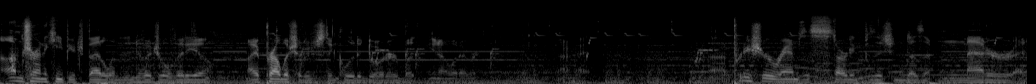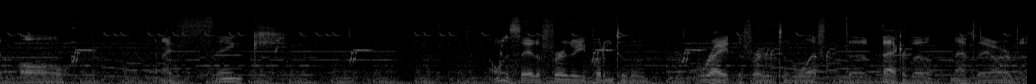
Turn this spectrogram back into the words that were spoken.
I'm trying to keep each battle in an individual video. I probably should have just included Dorter, but, you know, whatever. Alright. Uh, pretty sure Ramza's starting position doesn't matter at all. And I think... I want to say the further you put him to the right, the further to the left, the back of the map they are, but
